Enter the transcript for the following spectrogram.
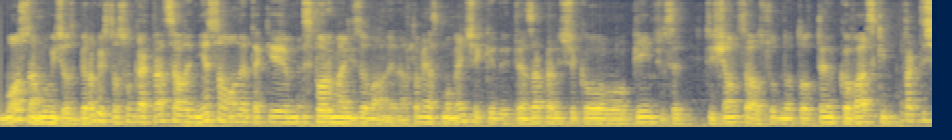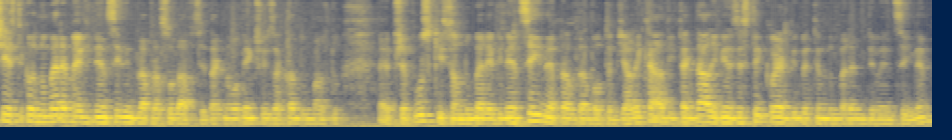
Można mówić o zbiorowych stosunkach pracy, ale nie są one takie sformalizowane. Natomiast w momencie, kiedy ten zakład liczy około 500 tysiąca osób, no to ten Kowalski faktycznie jest tylko numerem ewidencyjnym dla pracodawcy, tak? No bo większość zakładów ma już e, przepustki, są numery ewidencyjne, prawda, bo te dziale kad i tak dalej, więc jest tylko jak gdyby tym numerem ewidencyjnym.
